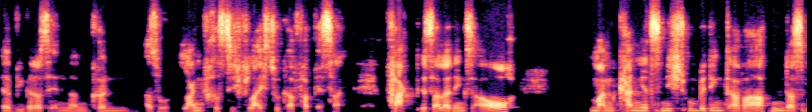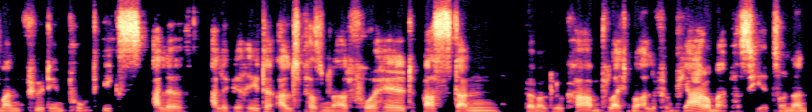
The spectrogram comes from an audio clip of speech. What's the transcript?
äh, wie wir das ändern können. Also langfristig vielleicht sogar verbessern. Fakt ist allerdings auch, man kann jetzt nicht unbedingt erwarten, dass man für den Punkt X alle, alle Geräte, alles Personal vorhält, was dann, wenn wir Glück haben, vielleicht nur alle fünf Jahre mal passiert, sondern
